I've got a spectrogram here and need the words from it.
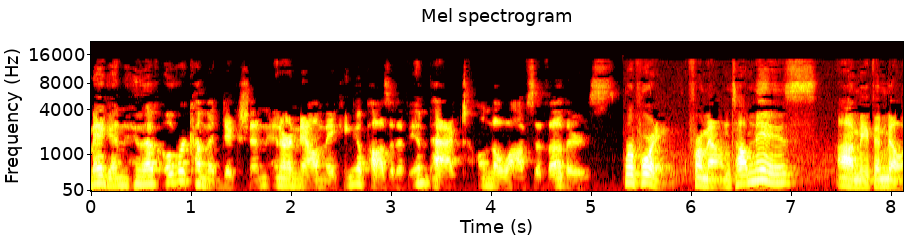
Meghan who have overcome addiction and are now making a positive impact on the lives of others. Reporting for Mountaintop News, I'm Ethan Miller.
